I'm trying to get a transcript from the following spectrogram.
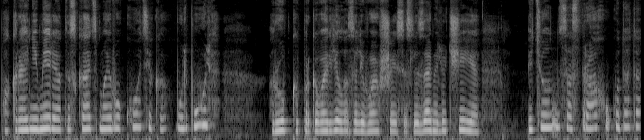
по крайней мере, отыскать моего котика, Бульбуля», робко проговорила заливавшаяся слезами Лючия, ведь он со страху куда-то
